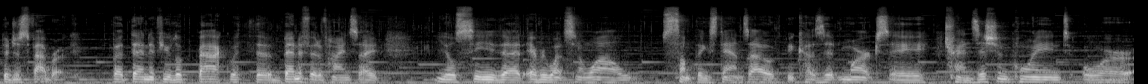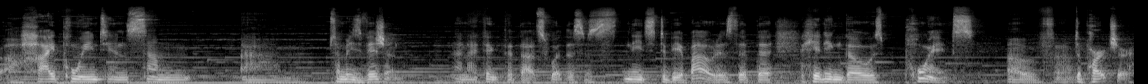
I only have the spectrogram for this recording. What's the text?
they're just fabric. But then if you look back with the benefit of hindsight, you'll see that every once in a while something stands out because it marks a transition point or a high point in some um, somebody's vision. And I think that that's what this is, needs to be about, is that the hitting those points of uh, departure.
